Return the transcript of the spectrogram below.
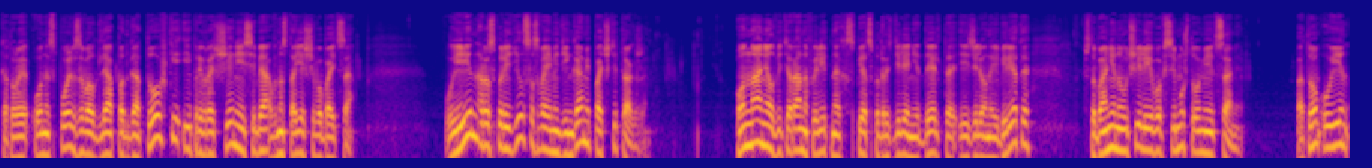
которое он использовал для подготовки и превращения себя в настоящего бойца — Уин распорядился своими деньгами почти так же. Он нанял ветеранов элитных спецподразделений «Дельта» и «Зеленые береты», чтобы они научили его всему, что умеют сами. Потом Уин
